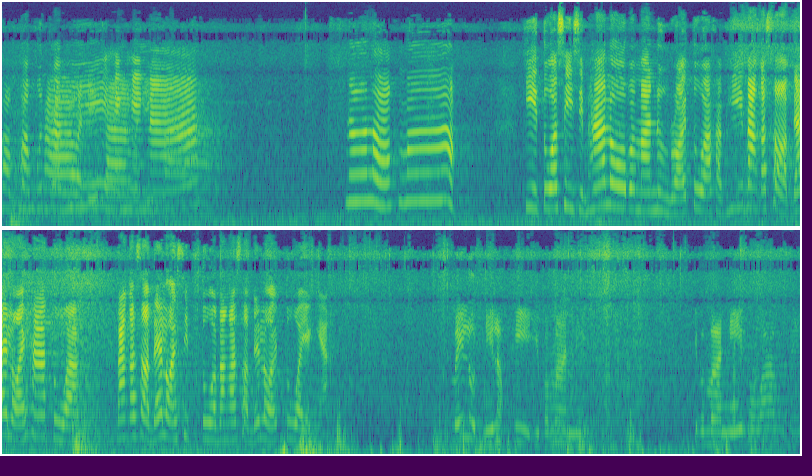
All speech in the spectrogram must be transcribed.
ขอบคุณค่ะสวัสดีพี่ค่ะเฮงๆนะสวัสดีค่น่ารักมาก กี่ตัว 45 โลประมาณ 100 ตัวค่ะพี่ บางกระสอบได้ 105 ตัว บางกระสอบได้ 110 ตัว บางกระสอบได้ 100 ตัวอย่างเงี้ย ไม่หลุดนี้หรอกพี่ อยู่ประมาณนี้ อยู่ประมาณนี้เพราะว่ามันเป็น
